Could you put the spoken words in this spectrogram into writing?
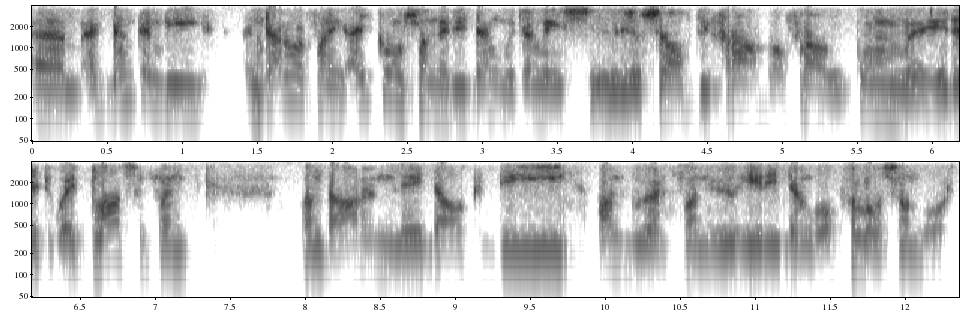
ehm um, ek dink in die in terme van die uitkoms van hierdie ding moet 'n mens jouself die vraag afvra hoekom het dit ooit plaasgevind? Want daarin lê dalk die antwoord van hoe hierdie ding opgelos gaan word.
